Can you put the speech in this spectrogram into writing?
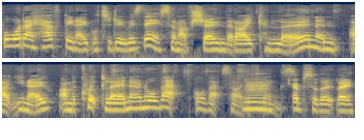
but what i have been able to do is this and i've shown that i can learn and I, you know i'm a quick learner and all that all that side of things Absolutely.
